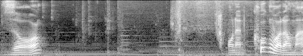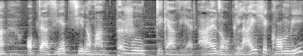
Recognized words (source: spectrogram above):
So, und dann gucken wir doch mal, ob das jetzt hier nochmal ein bisschen dicker wird. Also gleiche Kombi.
